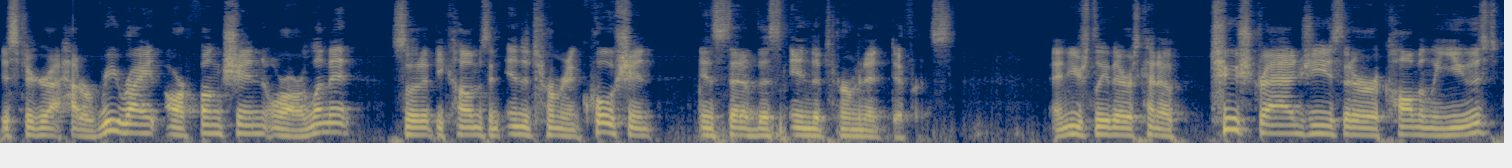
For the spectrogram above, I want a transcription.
is figure out how to rewrite our function or our limit so that it becomes an indeterminate quotient instead of this indeterminate difference. And usually there's kind of two strategies that are commonly used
